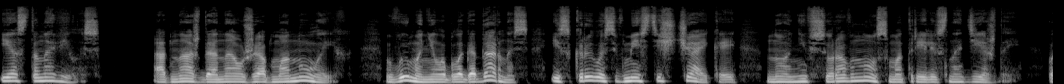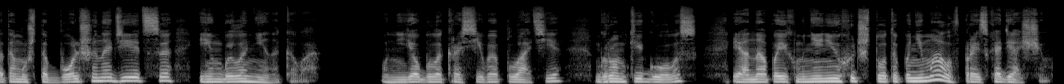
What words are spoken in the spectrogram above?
и остановилась. Однажды она уже обманула их, выманила благодарность и скрылась вместе с Чайкой, но они все равно смотрели с надеждой, потому что больше надеяться им было не на кого. У нее было красивое платье, громкий голос, и она, по их мнению, хоть что-то понимала в происходящем.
